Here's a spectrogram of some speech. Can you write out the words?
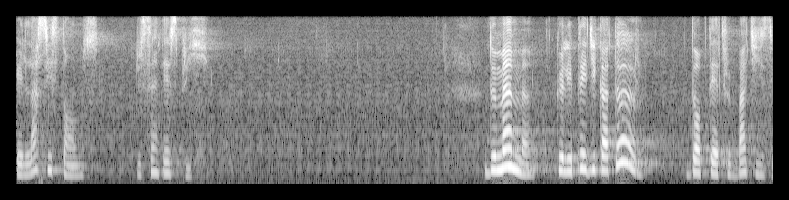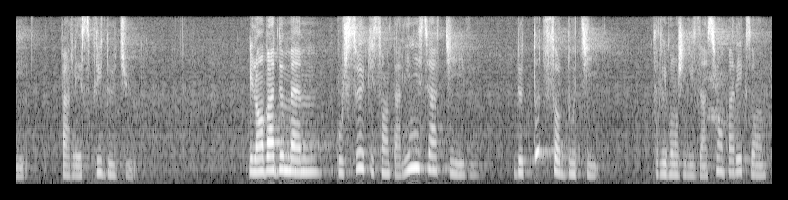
et l'assistance du Saint-Esprit. De même que les prédicateurs doivent être baptisés par l'Esprit de Dieu. Il en va de même pour ceux qui sont à l'initiative de toutes sortes d'outils, pour l'évangélisation par exemple.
